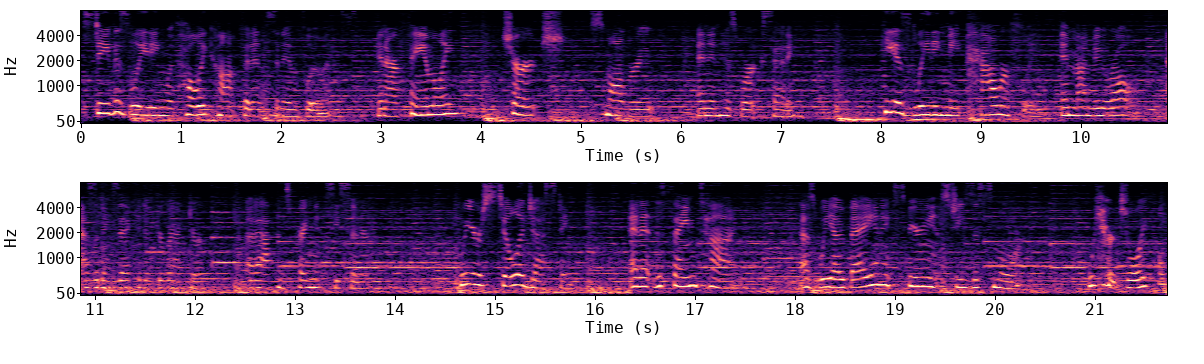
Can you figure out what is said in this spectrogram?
Steve is leading with holy confidence and influence in our family, church, small group, and in his work setting. He is leading me powerfully in my new role as an executive director of Athens Pregnancy Center. We are still adjusting, and at the same time, as we obey and experience Jesus more, we are joyful,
